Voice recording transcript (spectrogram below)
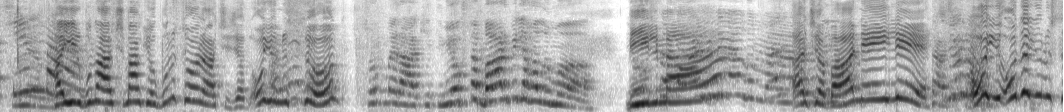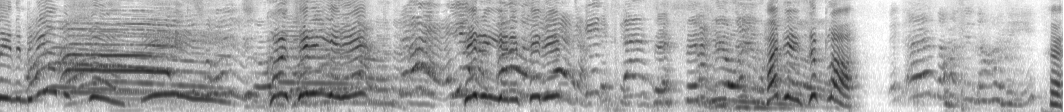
açayım mı? Hayır bunu açmak yok. Bunu sonra açacağız. O Yunus'un. Çok merak ettim. Yoksa Barbie'li halı mı? Bilmem. Acaba neyli? O, o da Yunus dayının biliyor musun? Koy serin yere. Serin yere serin. Seksekli oyun. Hadi zıpla. Heh.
